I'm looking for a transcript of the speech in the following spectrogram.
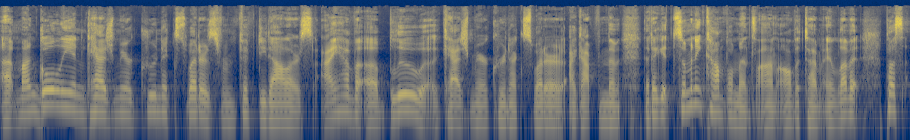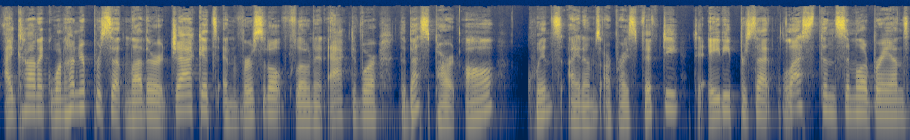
uh, Mongolian cashmere crewneck sweaters from $50. I have a, blue cashmere crewneck sweater I got from them that I get so many compliments on all the time. I love it. Plus, iconic 100% leather jackets and versatile flow knit activewear. The best part, all Quince items are priced 50 to 80% less than similar brands.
